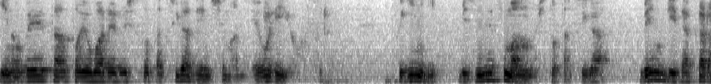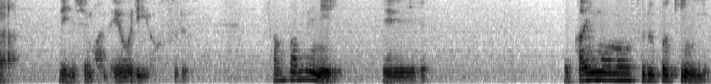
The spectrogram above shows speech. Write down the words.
イノベーターと呼ばれる人たちが電子マネーを利用する。次にビジネスマンの人たちが便利だから電子マネーを利用する。3番目に、えー、お買い物をするときに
